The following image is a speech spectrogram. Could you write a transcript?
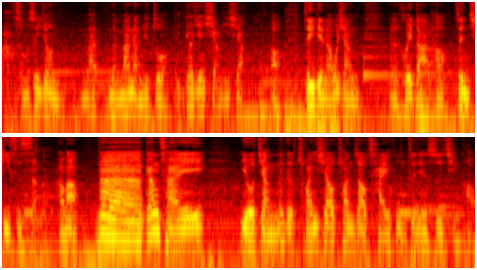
啊，什么事情就很难蛮蛮难去做，一定要先想一下啊。这一点呢，我想呃回答了哈，正气是什么？好不好？那刚才。有讲那个传销创造财富这件事情哈，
